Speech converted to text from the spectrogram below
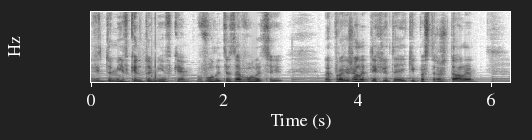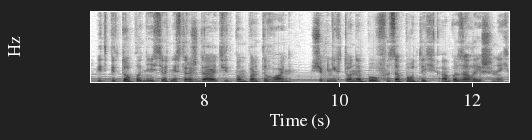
від домівки до домівки, вулиця за вулицею. Ми проїжджали тих людей, які постраждали від підтоплення і сьогодні страждають від бомбардувань, щоб ніхто не був забутий або залишений.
